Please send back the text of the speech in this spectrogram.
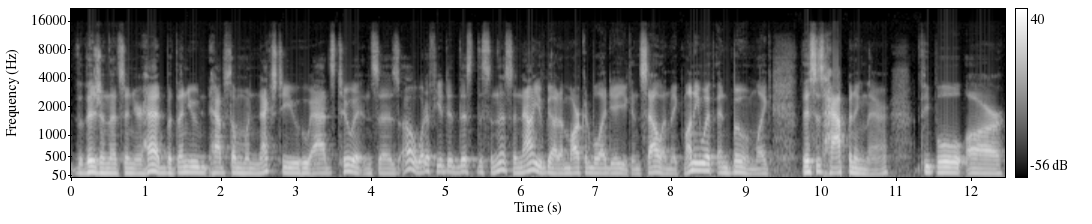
the vision that's in your head, but then you have someone next to you who adds to it and says, "Oh, what if you did this, this, and this?" And now you've got a marketable idea you can sell and make money with, and boom, like this is happening there. People are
